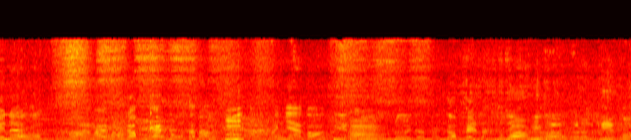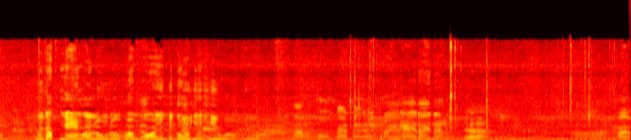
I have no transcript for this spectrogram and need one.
xanh nè à. mà nó gấp hết luôn á bạn ừ? ở nhà có kia À. đưa cho nó gấp hết lại luôn. Dạ biết rồi. Ở đằng kia có một cái nó gấp ngang lại luôn được phải không? Bỏ vô cái túi nhỏ xíu không? Biết rồi. má khổ cái nó phải ngay đây nè. Dạ. Phải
